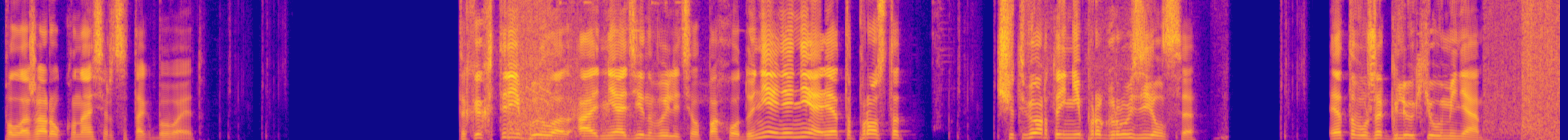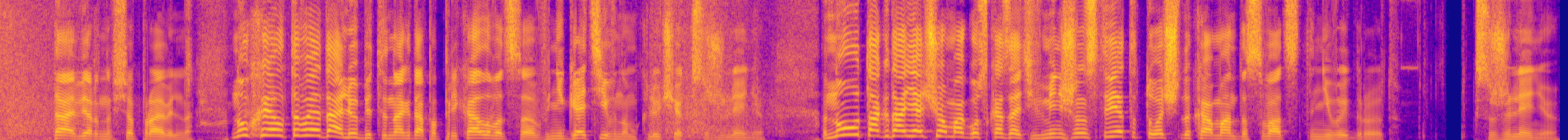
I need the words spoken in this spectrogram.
Положа руку на сердце, так бывает. Так их три было, а ни один вылетел по ходу. Не-не-не, это просто четвертый не прогрузился. Это уже глюки у меня. Да, верно, все правильно. Ну, ХЛТВ, да, любит иногда поприкалываться в негативном ключе, к сожалению. Ну, тогда я что могу сказать? В меньшинстве это точно команда Сватс-то не выиграют. К сожалению.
